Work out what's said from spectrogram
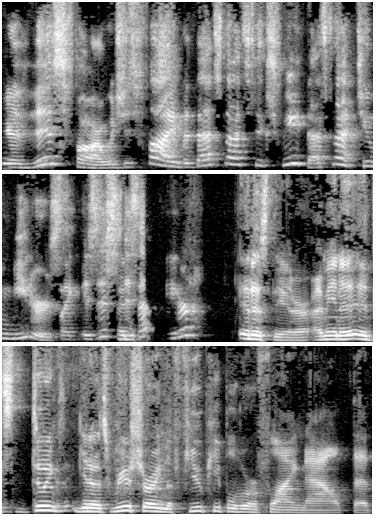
you're this far which is fine but that's not six feet. That's not two meters. Like is this is that theater it is theater. I mean, it's doing, you know, it's reassuring the few people who are flying now that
